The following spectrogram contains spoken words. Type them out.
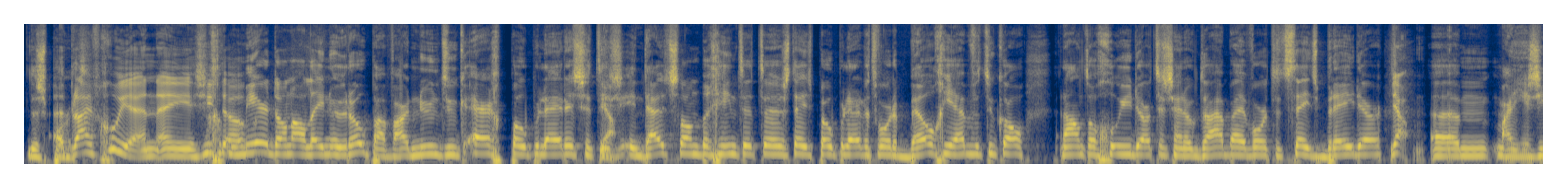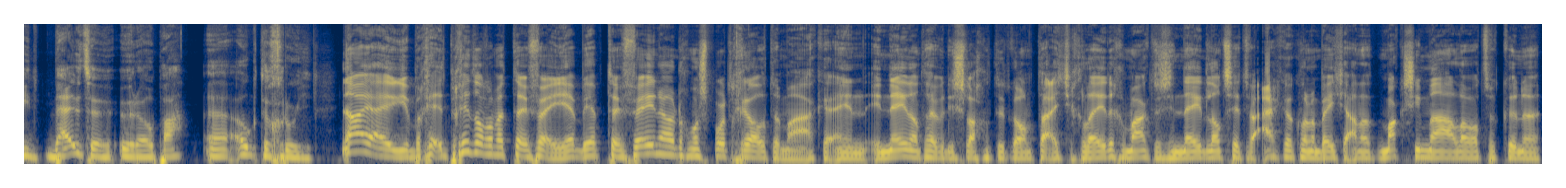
de sport. Het blijft groeien. En, en je ziet ook... Meer dan alleen Europa, waar nu natuurlijk erg populair is. Het is Ja. In Duitsland begint het eh, steeds populairder te worden. België hebben we natuurlijk al een aantal goede darters. En ook daarbij wordt het steeds breder. Ja. Ehm, maar je ziet buiten Europa eh, ook de groei. Nou ja, je begint, het begint al met tv. Je hebt, je hebt tv nodig om sport groot te maken. En in Nederland hebben we die slag natuurlijk al een tijdje geleden gemaakt. Dus in Nederland zitten we eigenlijk ook wel een beetje aan het maximale wat we kunnen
